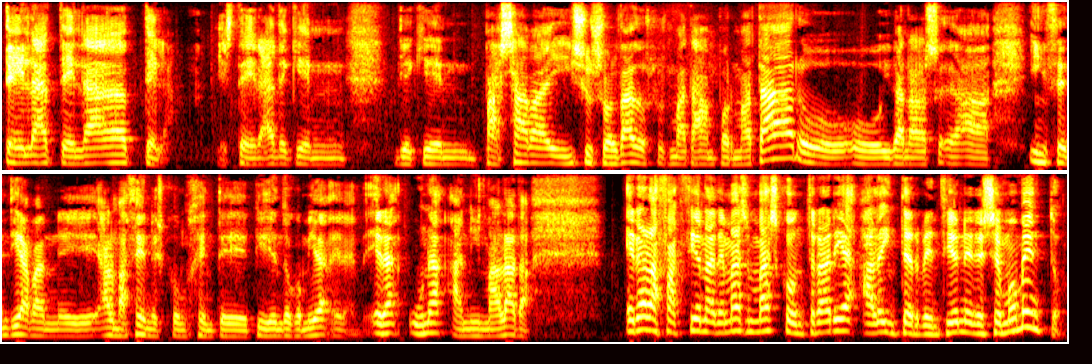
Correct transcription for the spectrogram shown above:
tela, tela, tela. Este era de quien, de quien pasaba y sus soldados pues mataban por matar o, iban a, incendiaban eh, almacenes con gente pidiendo comida. Era una animalada era la facción además más contraria a la intervención en ese momento.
